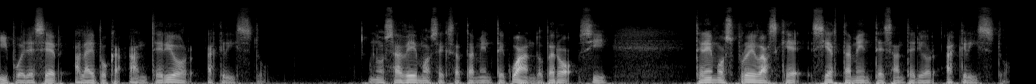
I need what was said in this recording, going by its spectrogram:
y puede ser a la época anterior a Cristo. No sabemos exactamente cuándo, pero sí tenemos pruebas que ciertamente es anterior a Cristo.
